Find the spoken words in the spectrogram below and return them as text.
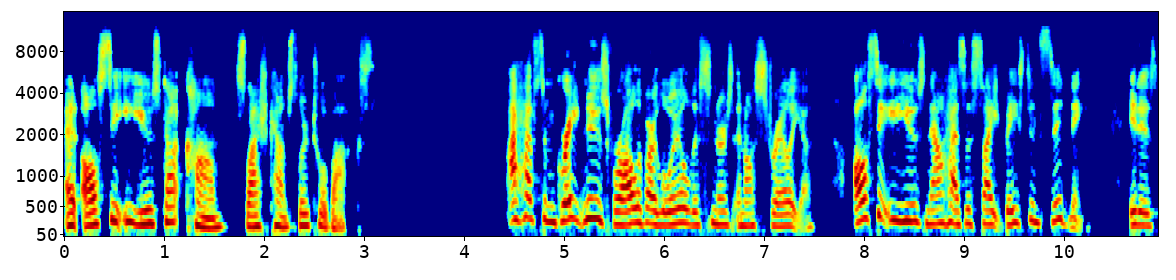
at allceus.com slash counselor toolbox. I have some great news for all of our loyal listeners in Australia. All CEUs now has a site based in Sydney. It is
